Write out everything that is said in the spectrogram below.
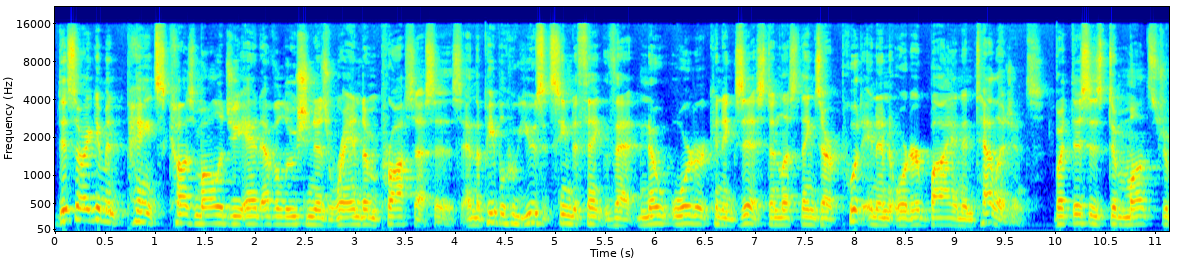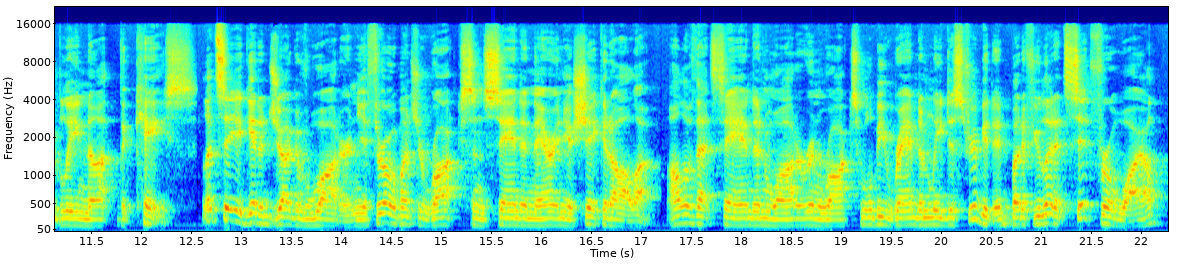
This argument paints cosmology and evolution as random processes, and the people who use it seem to think that no order can exist unless things are put in an order by an intelligence. But this is demonstrably not the case. Let's say you get a jug of water and you throw a bunch of rocks and sand in there and you shake it all up. All of that sand and water and rocks will be randomly distributed, but if you let it sit for a while,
